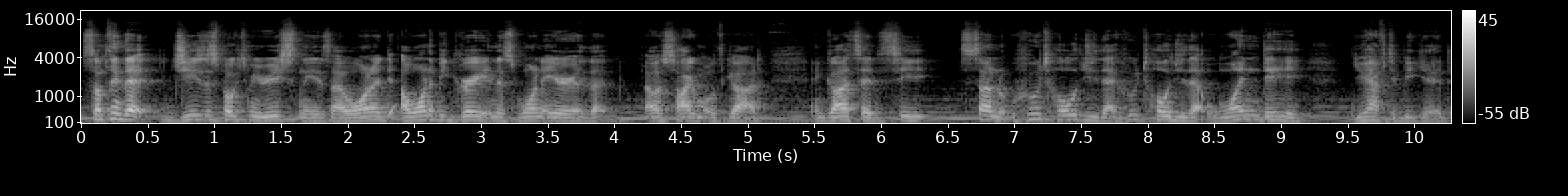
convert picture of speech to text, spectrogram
something that Jesus spoke to me recently is I wanted I want to be great in this one area that I was talking about with God. And God said, "See, son, who told you that? Who told you that one day you have to be good?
